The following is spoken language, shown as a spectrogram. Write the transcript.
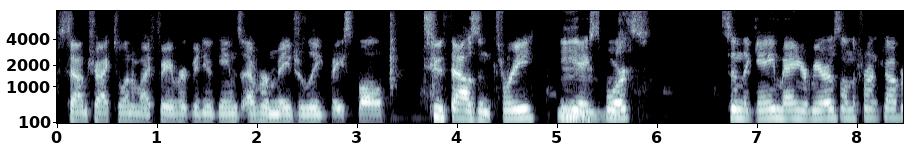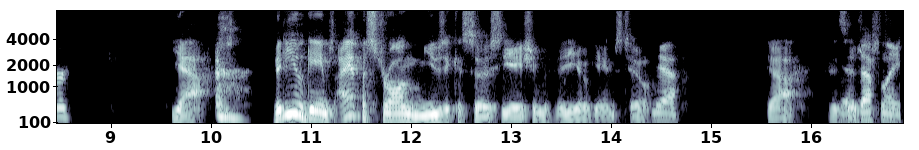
soundtrack to one of my favorite video games ever, Major League Baseball 2003 mm. EA Sports. It's in the game. Manny Ramirez on the front cover. Yeah. video games. I have a strong music association with video games too. Yeah. Yeah. It's yeah, definitely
